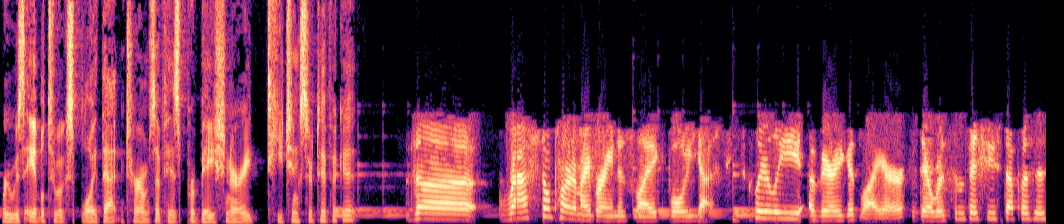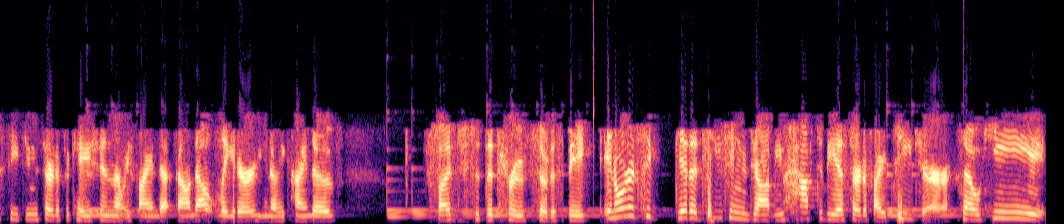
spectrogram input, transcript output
where he was able to exploit that in terms of his probationary teaching certificate? The rational part of my brain is like, well, yes, he's clearly a very good liar. There was some fishy stuff with his teaching certification that we find that found out later. You know, he kind of fudged the truth, so to speak. In order to get a teaching job, you have to be a certified teacher. So he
